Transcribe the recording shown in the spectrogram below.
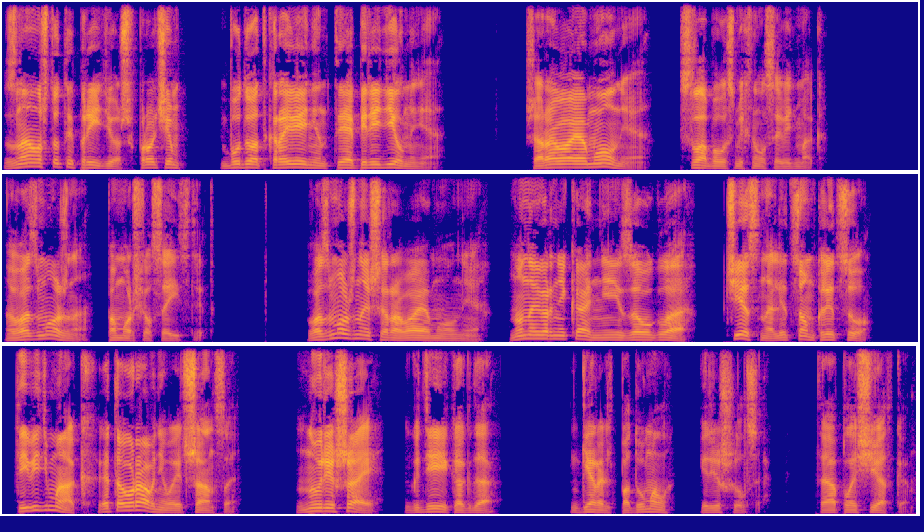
Знал, что ты придешь. Впрочем, буду откровенен, ты опередил меня. Шаровая молния, слабо усмехнулся ведьмак. Возможно, поморщился Истрид. Возможно и шаровая молния, но наверняка не из-за угла. Честно, лицом к лицу. Ты ведьмак, это уравнивает шансы. Ну решай, где и когда. Геральт подумал и решился. Та площадка.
